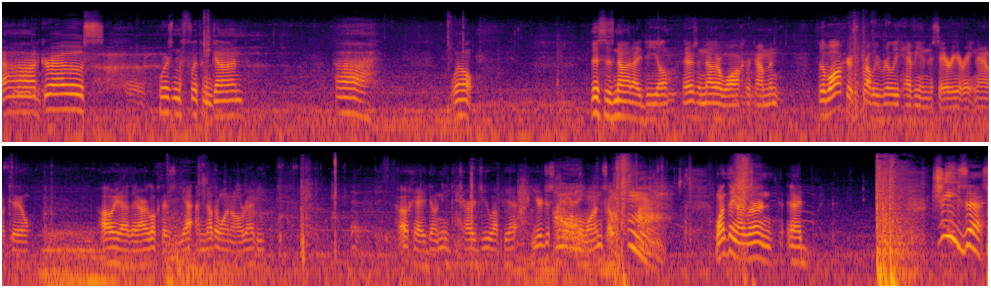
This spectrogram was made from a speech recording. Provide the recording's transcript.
Ah, gross. Where's my flipping gun? Ah. Well. This is not ideal. There's another walker coming. So The walkers are probably really heavy in this area right now too. Oh yeah, they are. Look, there's yet another one already. Okay, don't need to charge you up yet. You're just normal ones. Oh, mm. One thing I learned, I... Jesus!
